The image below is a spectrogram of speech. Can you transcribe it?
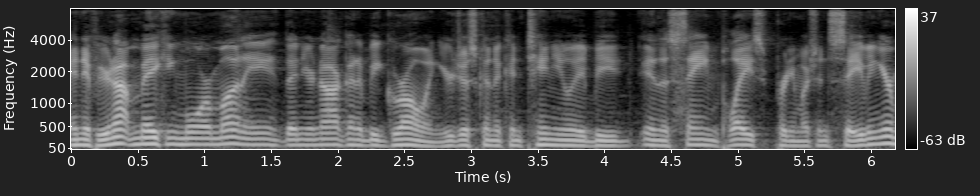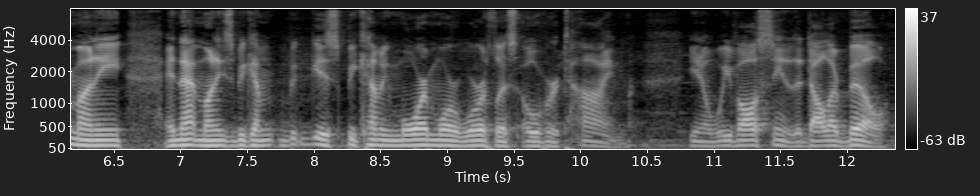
and if you're not making more money, then you're not going to be growing. You're just going to continually be in the same place, pretty much, and saving your money, and that money's become is becoming more and more worthless over time. You know, we've all seen it, the dollar bill,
